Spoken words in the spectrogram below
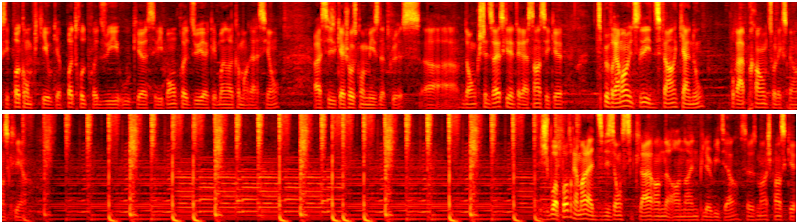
où c'est pas compliqué, où il n'y a pas trop de produits, où que c'est les bons produits avec les bonnes recommandations. Euh, c'est quelque chose qu'on mise le plus. Euh, donc, je te dirais, ce qui est intéressant, c'est que tu peux vraiment utiliser les différents canaux pour apprendre sur l'expérience client. Je vois pas vraiment la division si claire en online et le retail. Sérieusement, je pense qu'il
